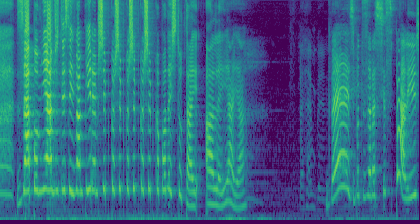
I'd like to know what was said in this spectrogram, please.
Zapomniałam, że ty jesteś wampirem. Szybko, szybko, szybko, szybko podejść tutaj. Ale jaja. Weź, bo ty zaraz się spalisz.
